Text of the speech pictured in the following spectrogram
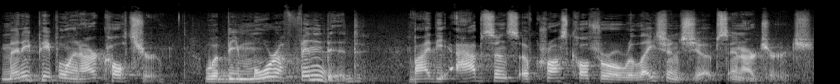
many people in our culture would be more offended by the absence of cross cultural relationships in our church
